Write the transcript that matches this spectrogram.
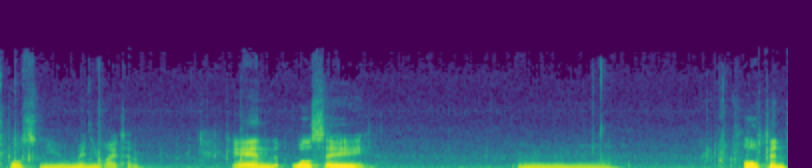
equals new menu item. And we'll say um, open.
